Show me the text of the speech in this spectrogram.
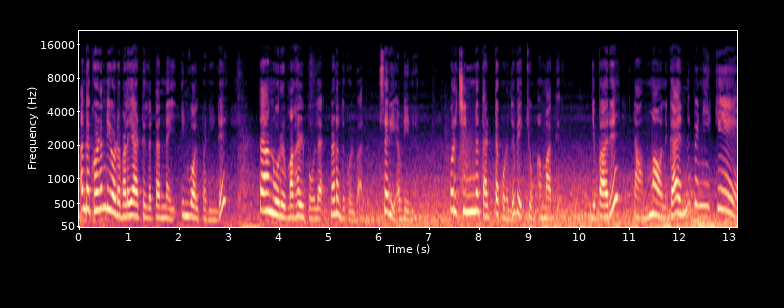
அந்த குழந்தையோட விளையாட்டில் தன்னை இன்வால்வ் பண்ணிட்டு தான் ஒரு மகள் போல நடந்து கொள்வாள். சரி அப்படின்னு. ஒரு சின்ன தட்டை கொண்டு வைக்கும் அம்மாவுக்கு இங்கே பாரு நான் அம்மா உனக்கா என்ன பண்ணியிருக்கேன்?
